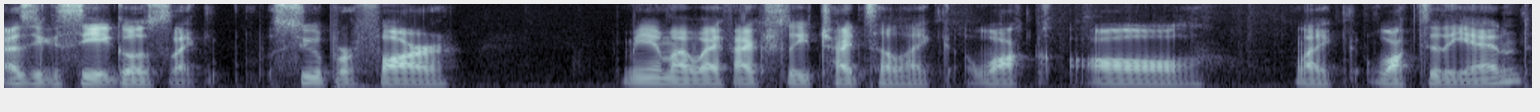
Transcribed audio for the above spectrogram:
as you can see, it goes like super far. Me and my wife actually tried to like walk all, like walk to the end,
